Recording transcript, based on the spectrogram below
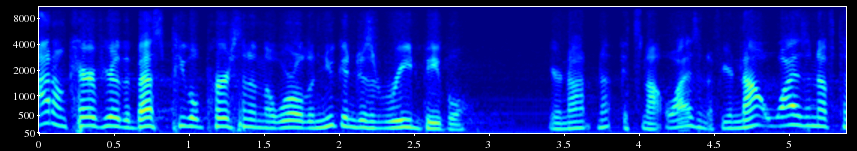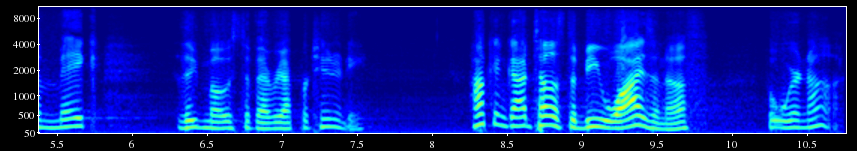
I don't care if you're the best people person in the world and you can just read people. You're not, it's not wise enough. You're not wise enough to make the most of every opportunity. How can God tell us to be wise enough, but we're not?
